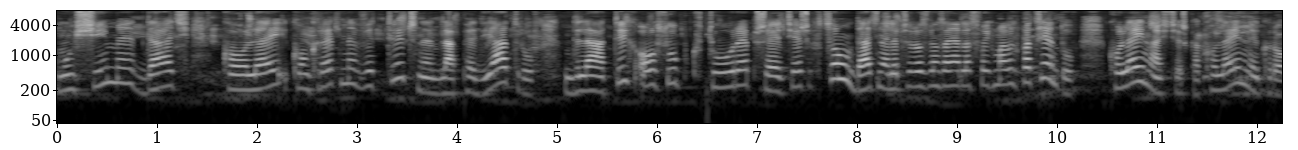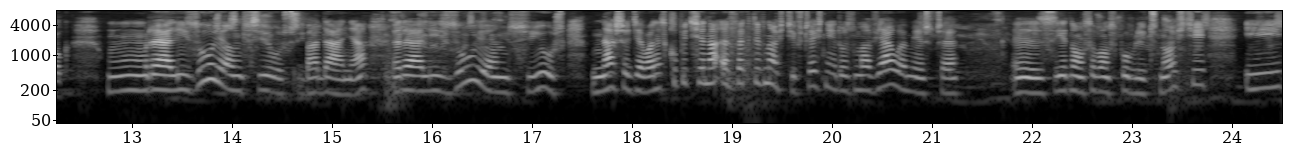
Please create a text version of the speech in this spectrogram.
Musimy dać kolej konkretne wytyczne dla pediatrów, dla tych osób, które przecież chcą dać najlepsze rozwiązania dla swoich małych pacjentów. Kolejna ścieżka, kolejny krok. Mm, realizując już badania, realizując już nasze działania, skupić się na efektywności. Wcześniej rozmawiałem jeszcze y, z jedną osobą z publiczności i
